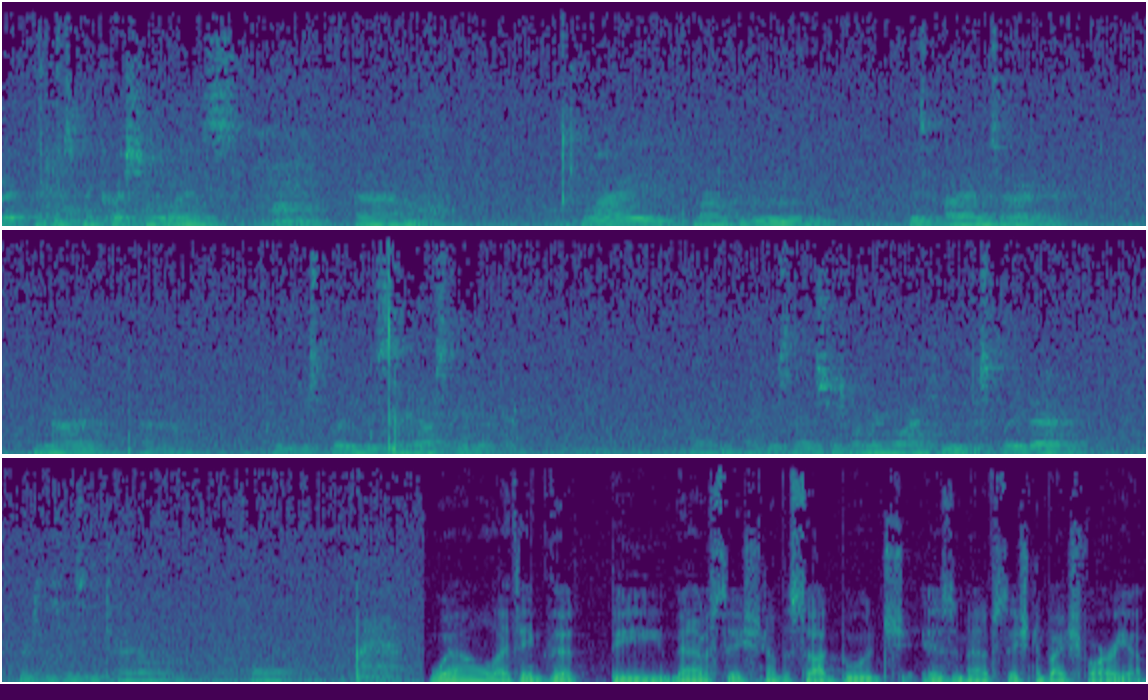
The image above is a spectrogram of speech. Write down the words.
I guess my question was um, why Mahaprabhu, his arms are not uh, display his sannyasa. Um, I guess I was just wondering why he would display that versus his eternal form. Well, I think that the manifestation of the Sadbhuj is a manifestation of Aishvarya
